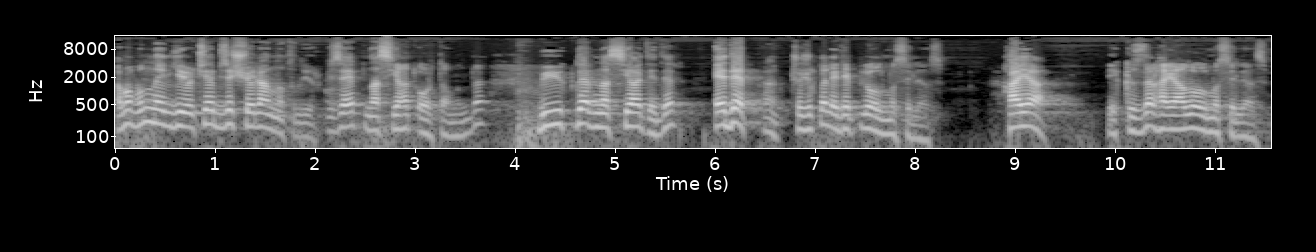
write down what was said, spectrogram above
Ama bununla ilgili ölçüler bize şöyle anlatılıyor. Bize hep nasihat ortamında. Büyükler nasihat eder. Edep. Ha, çocuklar edepli olması lazım. Haya. E, kızlar hayalı olması lazım.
